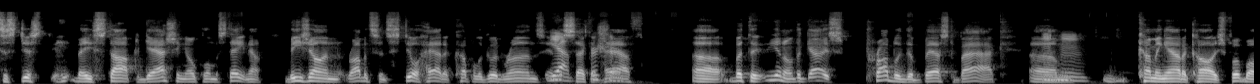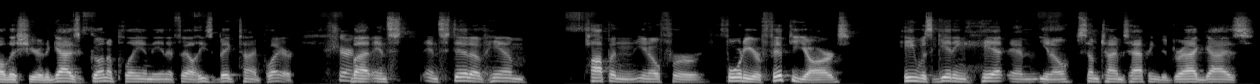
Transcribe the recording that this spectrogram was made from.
just they stopped gashing Oklahoma State. Now, Bijan Robinson still had a couple of good runs in Yeah, the second sure. half, uh, but the you know the guy's probably the best back um, Mhm. coming out of college football this year. The guy's going to play in the NFL. He's a big time player. sure. But in, instead of him popping, you know, for 40 or 50 yards, he was getting hit and, you know, sometimes having to drag guys,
